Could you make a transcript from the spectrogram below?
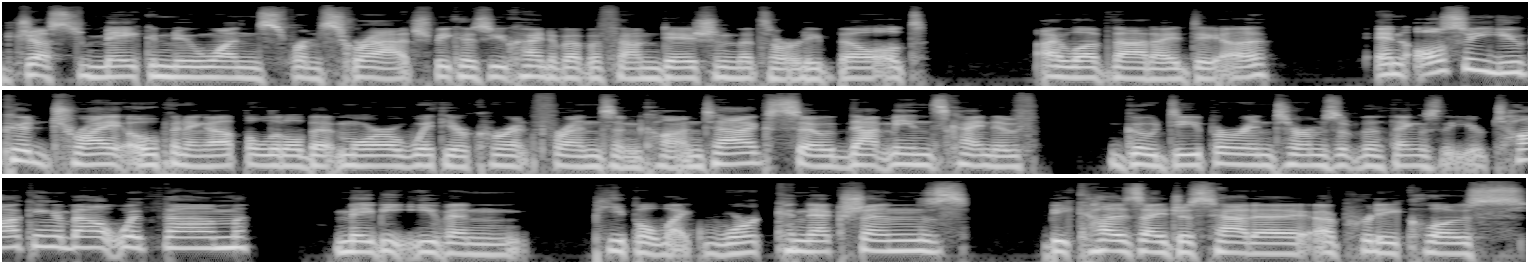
just make new ones from scratch because you kind of have a foundation that's already built. I love that idea. And also, you could try opening up a little bit more with your current friends and contacts. So that means kind of go deeper in terms of the things that you're talking about with them, maybe even people like work connections. Because I just had a, a pretty close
